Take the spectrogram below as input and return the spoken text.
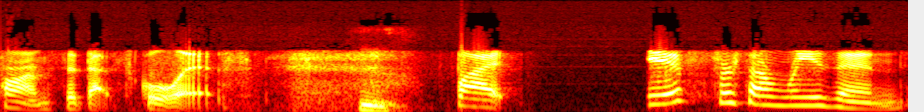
terms that that school is. Hmm. But if for some reason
